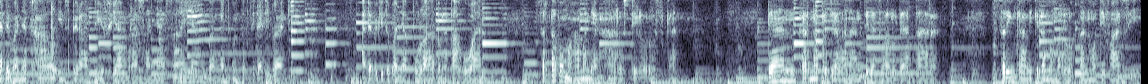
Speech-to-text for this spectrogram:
Ada banyak hal inspiratif yang rasanya sayang banget untuk tidak dibagi. Ada begitu banyak pula pengetahuan serta pemahaman yang harus diluruskan. Dan karena perjalanan tidak selalu datar, sering kali kita memerlukan motivasi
